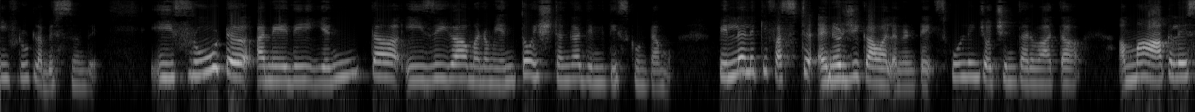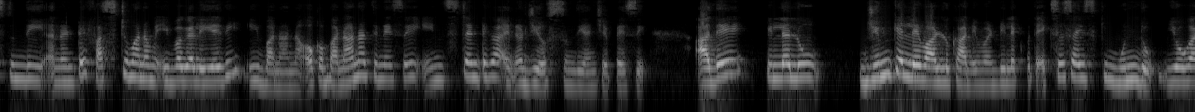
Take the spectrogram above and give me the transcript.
ఈ ఫ్రూట్ లభిస్తుంది. ఈ ఫ్రూట్ అనేది ఎంత ఈజీగా మనం ఎంతో ఇష్టంగా దీన్ని తీసుకుంటాము. పిల్లలకి ఫస్ట్ ఎనర్జీ కావాలనంటే స్కూల్ నుంచి వచ్చిన తర్వాత అమ్మ ఆకలేస్తుంది అని అంటే ఫస్ట్ మనం ఇవ్వగలిగేది ఈ బనానా. ఒక బనానా తినేసి ఇన్స్టెంట్గా ఎనర్జీ వస్తుంది అని చెప్పేసి. అదే పిల్లలు జిమ్కి వెళ్ళే వాళ్ళు కానివ్వండి లేకపోతే ఎక్సర్సైజ్కి ముందు యోగా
